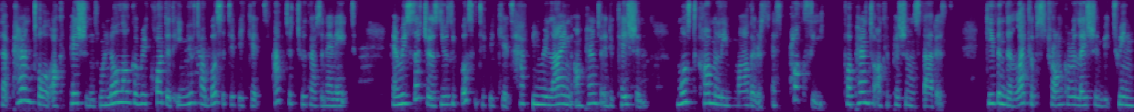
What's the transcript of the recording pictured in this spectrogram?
that parental occupations were no longer recorded in Utah birth certificates after 2008, and researchers using birth certificates have been relying on parental education, most commonly mothers, as proxy for parental occupational status. Given the lack of strong correlation between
